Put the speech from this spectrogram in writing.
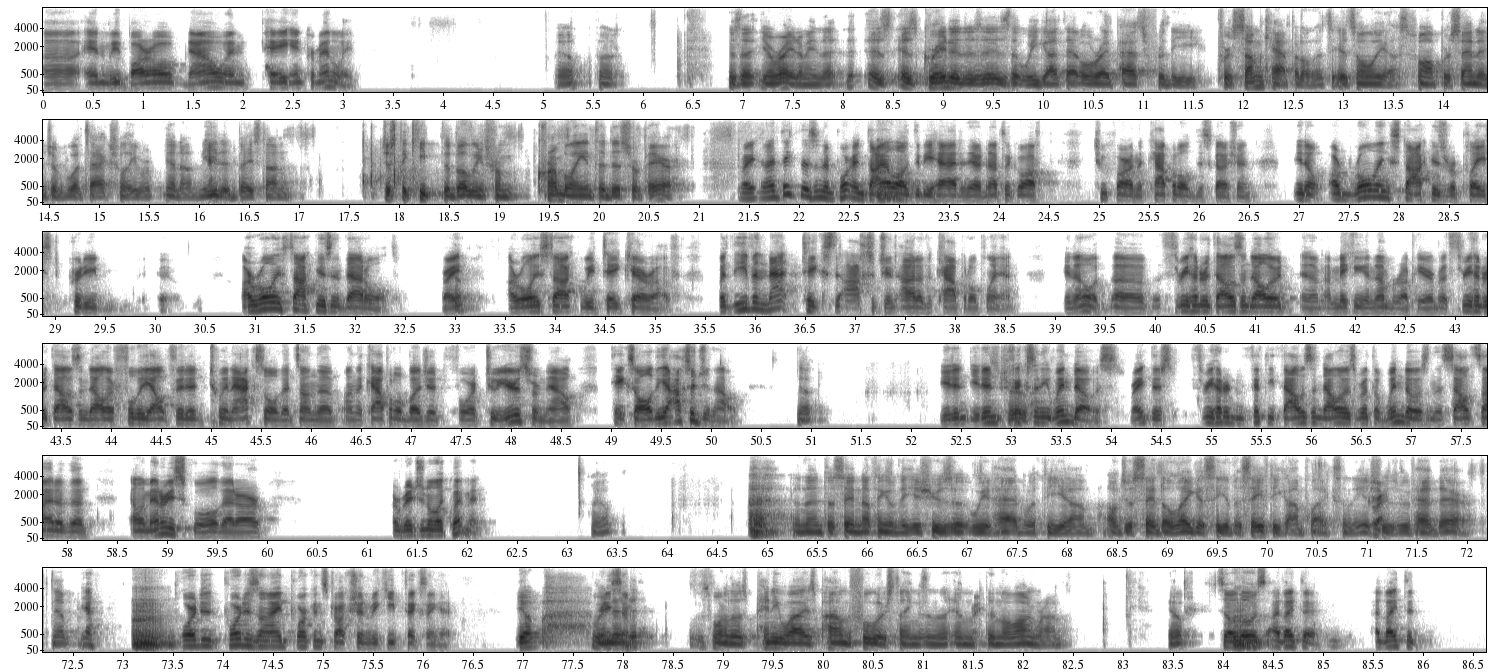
Uh, and we borrow now and pay incrementally. Yeah. Is that, you're right. I mean, that, as, as great as it is that we got that override pass for the, for some capital, it's, it's only a small percentage of what's actually, you know, needed based on, just to keep the buildings from crumbling into disrepair. right? And I think there's an important dialogue to be had in there, not to go off too far in the capital discussion. You know, our rolling stock is replaced pretty, our rolling stock isn't that old, right? Our rolling stock we take care of. But even that takes the oxygen out of the capital plan. You know, uh, a $300,000, and I'm, I'm making a number up here, but $300,000 fully outfitted twin axle that's on the on the capital budget for two years from now takes all the oxygen out. Yeah. You didn't you didn't fix any windows, right? There's three hundred and fifty thousand dollars worth of windows in the south side of the elementary school that are original equipment. Yeah. And then to say nothing of the issues that we've had with the, um, I'll just say the legacy of the safety complex and the Correct. issues we've had there. Yep. Yeah. Poor de- poor design, poor construction. We keep fixing it. Yep. Pretty it- simple. It was one of those penny wise, pound foolish things in the, in, Right. in the long run. Yep. So those I'd like to I'd like to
